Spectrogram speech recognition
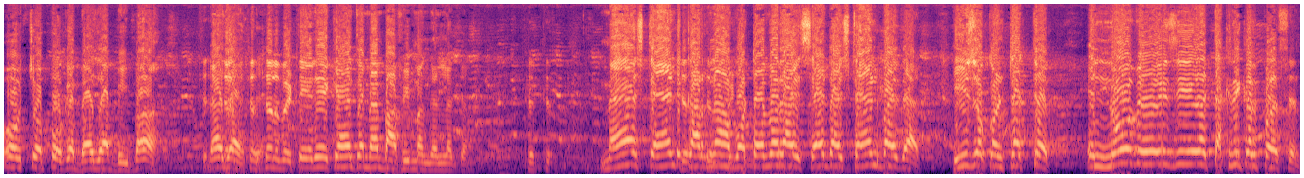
ਉਹ ਚੁੱਪ ਹੋ ਕੇ ਬਹਿ ਜਾ ਬੀਬਾ ਬਹਿ ਜਾ। ਤੇਰੇ ਕਹਿਣ ਤੇ ਮੈਂ ਮਾਫੀ ਮੰਗਣ ਲੱਗਾ। ਮੈਂ ਸਟੈਂਡ ਕਰਨਾ whatever I said I stand by that. He is a contractor. In no way is he a technical person.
